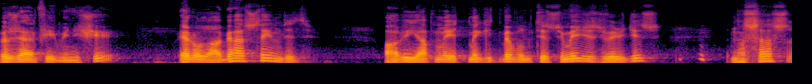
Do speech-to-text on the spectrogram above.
Özen filmin işi. Erol abi hastayım dedi. Abi yapma etme gitme bunu teslim edeceğiz vereceğiz. Nasıl hasta?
